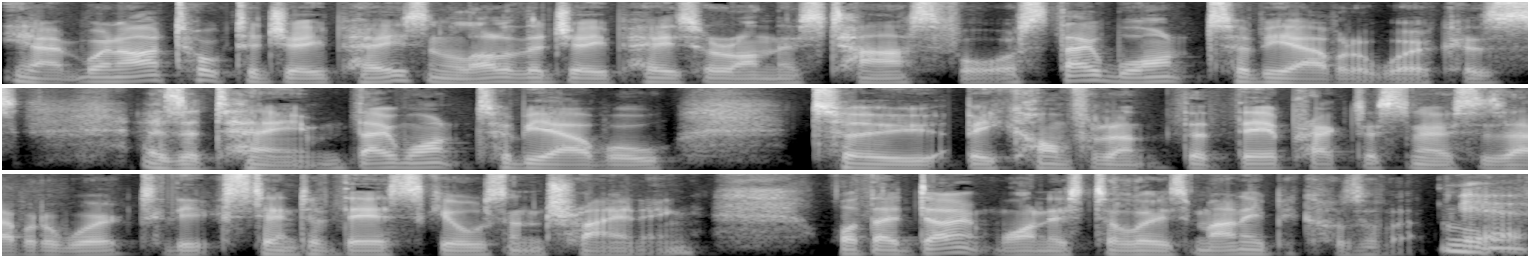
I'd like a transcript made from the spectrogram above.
you know, when I talk to GPs and a lot of the GPs who are on this task force, they want to be able to work as as a team. They want to be able to be confident that their practice nurse is able to work to the extent of their skills and training. What they don't want is to lose money because of it. Yeah.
